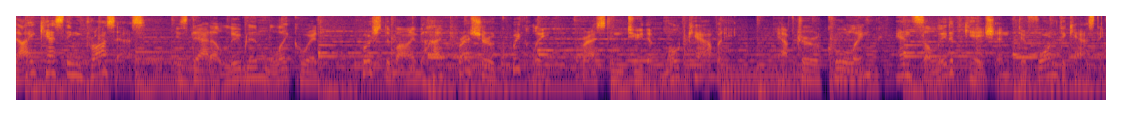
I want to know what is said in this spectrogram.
Die casting process is that aluminum liquid pushed by the high pressure quickly pressed into the mold cavity after cooling and solidification to form the casting.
